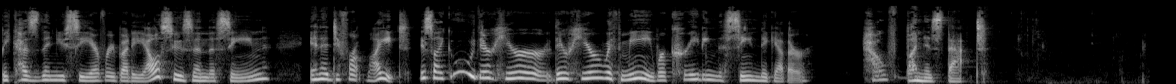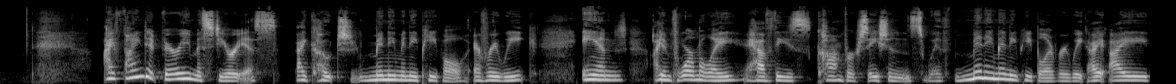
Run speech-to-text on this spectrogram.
because then you see everybody else who's in the scene in a different light. It's like, ooh, they're here. They're here with me. We're creating the scene together. How fun is that? I find it very mysterious. I coach many, many people every week and I informally have these conversations with many, many people every week. I, I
